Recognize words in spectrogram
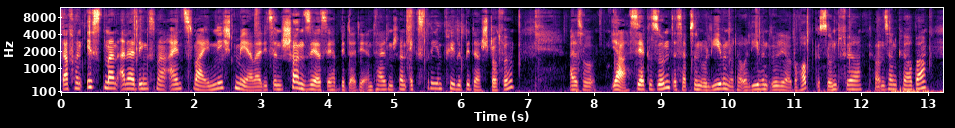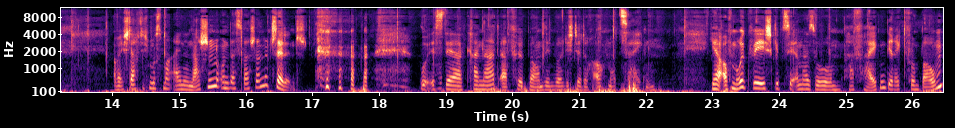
Davon isst man allerdings mal ein, zwei, nicht mehr, weil die sind schon sehr, sehr bitter. Die enthalten schon extrem viele Bitterstoffe. Also ja, sehr gesund. Deshalb sind Oliven oder Olivenöl ja überhaupt gesund für, für unseren Körper. Aber ich dachte, ich muss mal eine naschen und das war schon eine Challenge. Wo ist der Granatapfelbaum? Den wollte ich dir doch auch mal zeigen. Ja, auf dem Rückweg gibt es ja immer so ein paar Feigen direkt vom Baum.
